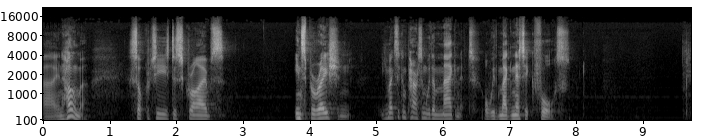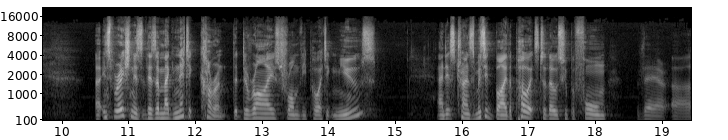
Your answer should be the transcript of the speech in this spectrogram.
uh, in Homer. Socrates describes inspiration, he makes a comparison with a magnet or with magnetic force. Uh, inspiration is there's a magnetic current that derives from the poetic muse, and it's transmitted by the poets to those who perform their uh,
